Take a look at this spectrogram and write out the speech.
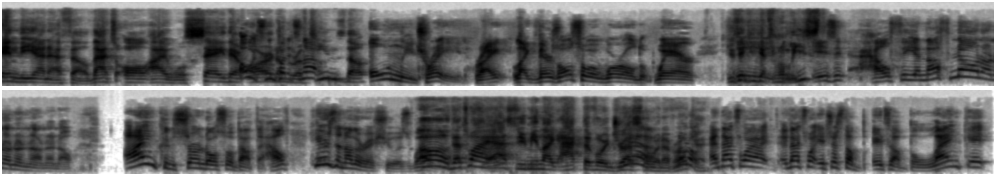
in the NFL. That's all I will say. There oh, are a number of teams, though. Only trade, right? Like, there's also a world where you think he gets released? Isn't healthy enough? No, no, no, no, no, no, no. I'm concerned also about the health. Here's another issue as well. Oh, that's why I asked. You mean like active or dressed yeah, or whatever? No, okay. No. And that's why I. And that's why it's just a. It's a blanket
